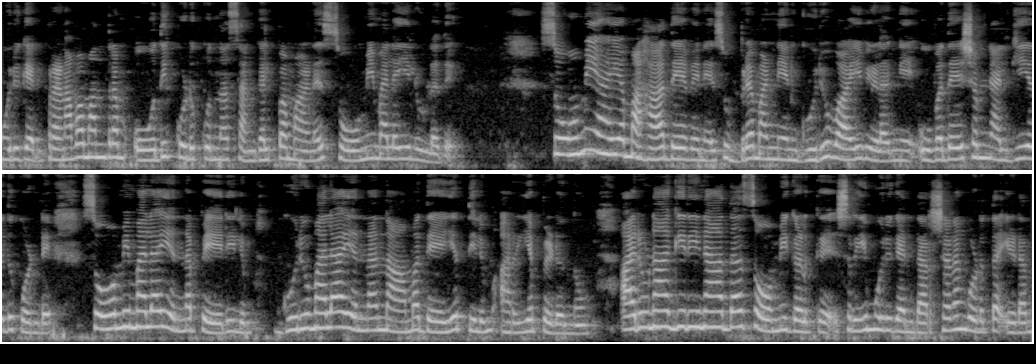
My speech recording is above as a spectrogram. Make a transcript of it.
മുരുകൻ പ്രണവമന്ത്രം ഓതിക്കൊടുക്കുന്ന സങ്കല്പമാണ് സ്വാമിമലയിലുള്ളത്. സ്വാമിയായ മഹാദേവനെ സുബ്രഹ്മണ്യൻ ഗുരുവായി വിളങ്ങി ഉപദേശം നൽകിയതുകൊണ്ട് സ്വാമിമല എന്ന പേരിലും ഗുരുമല എന്ന നാമധേയത്തിലും അറിയപ്പെടുന്നു. അരുണാഗിരിനാഥ സ്വാമികൾക്ക് ശ്രീമുരുകൻ ദർശനം കൊടുത്ത ഇടം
